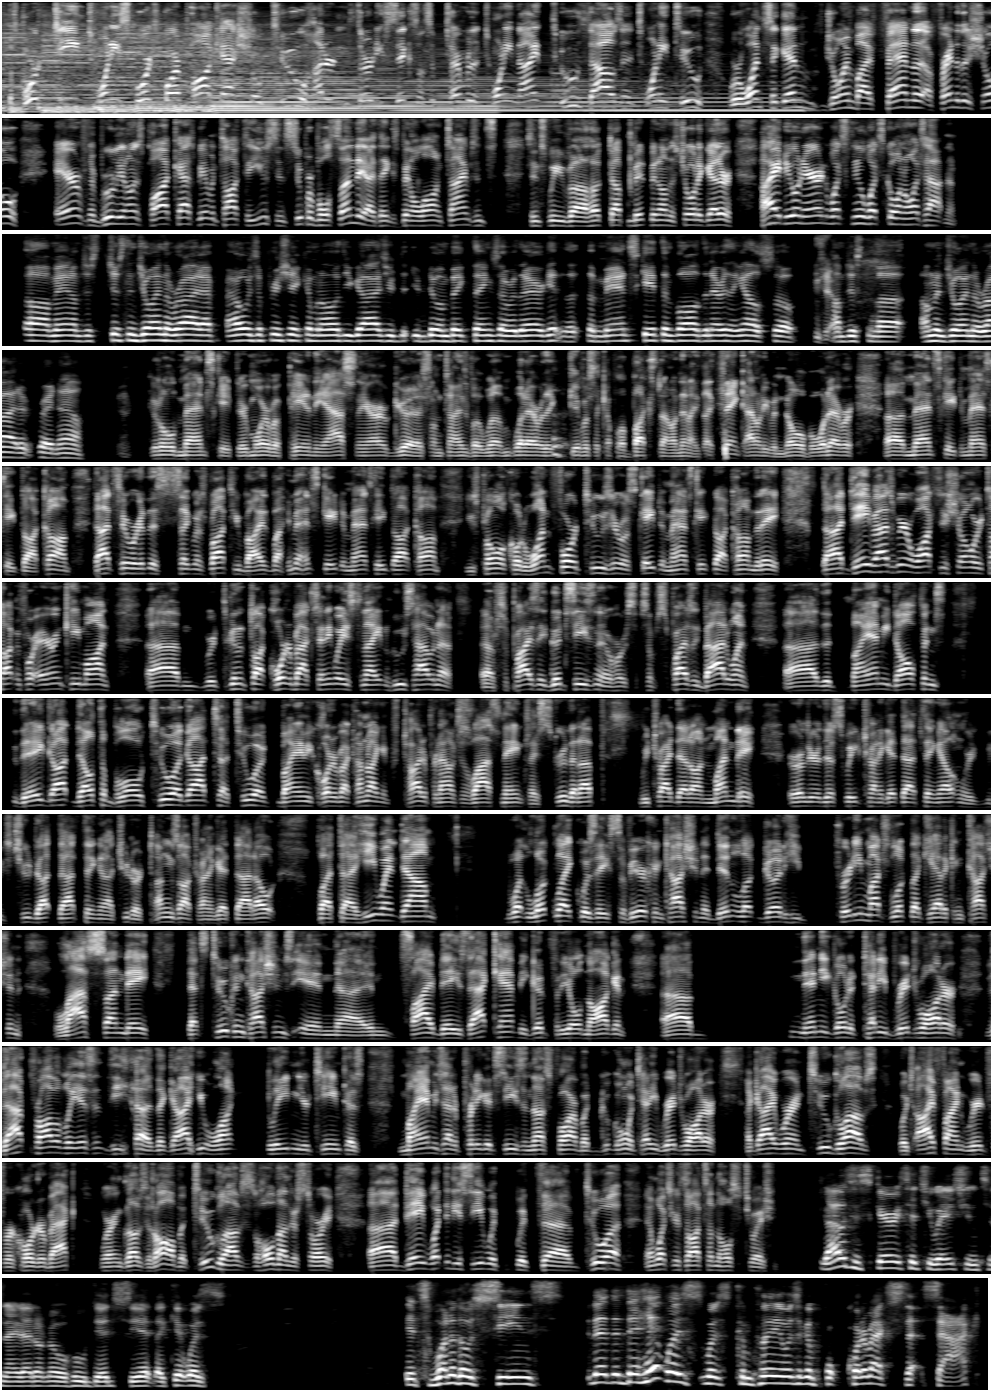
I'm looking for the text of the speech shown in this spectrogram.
The 1420 Sports Bar Podcast, show 236 on September the 29th, 2022. We're once again joined by fan, a friend of the show, Aaron from the Brutally Podcast. We haven't talked to you since Super Bowl Sunday. I think it's been a long time since since we've uh, hooked up, been, been on the show together. How you doing, Aaron? What's new? What's going on? What's happening? Oh man, I'm just just enjoying the ride. I, I always appreciate coming on with you guys. You're you're doing big things over there, getting the, the manscaped involved and everything else. So Yeah. I'm just uh I'm enjoying the ride right now. Good old Manscaped. They're more of a pain in the ass than they are good sometimes, but whatever. They give us a couple of bucks now and then. I, I think, I don't even know, but whatever. Uh, Manscaped and manscaped.com. That's who we're this segment is brought to you by, by Manscaped and manscaped.com. Use promo code 1420escape to manscaped.com today. Uh, Dave, as we were watching the show, and we were talking before Aaron came on. Um, we're going to talk quarterbacks anyways tonight and who's having a, a surprisingly good season or a surprisingly bad one. Uh, the Miami Dolphins they got Delta blow. Tua got uh, Tua Miami quarterback. I'm not going to try to pronounce his last name because I screwed that up. We tried that on Monday earlier this week, trying to get that thing out, and we, we chewed that, that thing, uh, chewed our tongues off trying to get that out. But uh, he went down. What looked like was a severe concussion. It didn't look good. He pretty much looked like he had a concussion last Sunday. That's two concussions in uh, in five days. That can't be good for the old noggin. Uh, then you go to Teddy Bridgewater. That probably isn't the uh, the guy you want leading your team because Miami's had a pretty good season thus far. But going with Teddy Bridgewater, a guy wearing two gloves, which I find weird for a quarterback wearing gloves at all, but two gloves is a whole other story. Uh, Dave, what did you see with with uh, Tua, and what's your thoughts on the whole situation? that was a scary situation tonight. I don't know who did see it. Like it was, it's one of those scenes. The the, the hit was was completely it was a quarterback sack.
